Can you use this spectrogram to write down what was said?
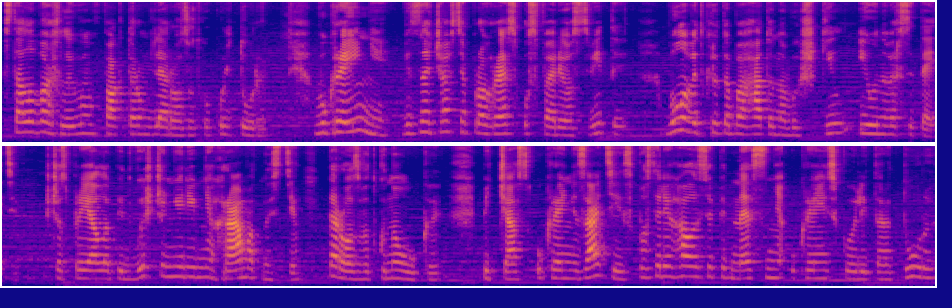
стало важливим фактором для розвитку культури. В Україні відзначався прогрес у сфері освіти, було відкрито багато нових шкіл і університетів що сприяло підвищенню рівня грамотності та розвитку науки. Під час українізації спостерігалося піднесення української літератури,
